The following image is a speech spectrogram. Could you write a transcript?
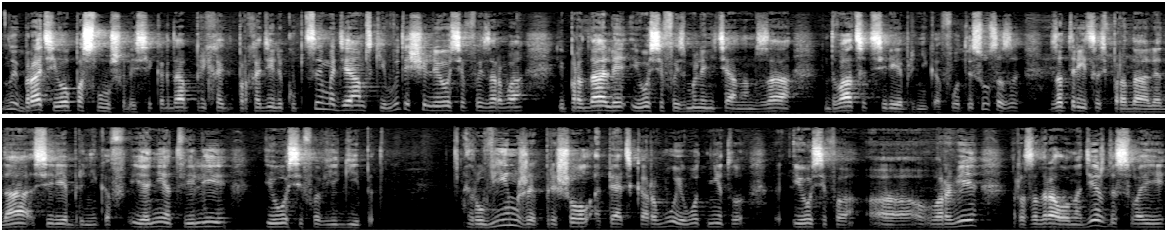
Ну и братья его послушались. И когда проходили купцы мадиамские, вытащили Иосифа из рва и продали Иосифа измалинитянам за 20 серебряников. Вот Иисуса за 30 продали, да, серебряников. И они отвели Иосифа в Египет. Рувим же пришел опять к рву, и вот нету Иосифа э, во рве, разодрал он одежды свои,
